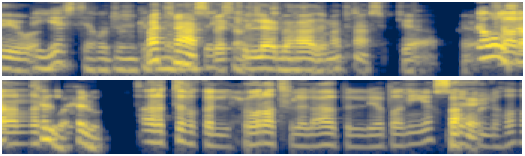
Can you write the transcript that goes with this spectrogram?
أيوه. أيست يا رجل ما تناسبك اللعبة هذه ما. تناسبك يا لا والله لا، حلوة حلوة. أنا أتفق الحوارات في الألعاب اليابانية صحيح. كلها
